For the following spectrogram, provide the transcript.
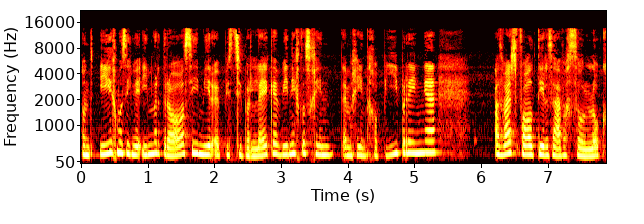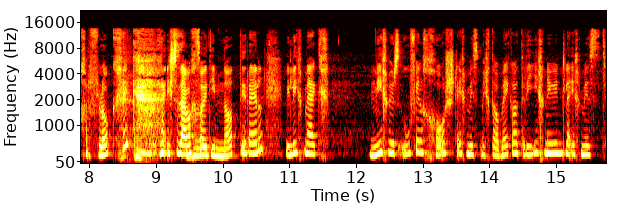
Und ich muss irgendwie immer dran sein, mir etwas zu überlegen, wie ich das kind, dem Kind beibringen kann. Also weißt, fällt dir das einfach so locker flockig? ist das einfach mhm. so in deinem Naturell? Weil ich merke, mich würde es auch viel kosten, ich müsste mich da mega reinknündeln, ich müsste,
